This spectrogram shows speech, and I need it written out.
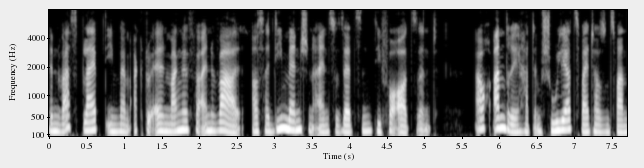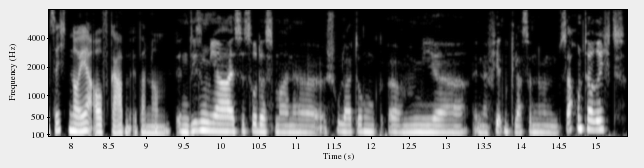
Denn was bleibt ihnen beim aktuellen Mangel für eine Wahl, außer die Menschen einzusetzen, die vor Ort sind? Auch André hat im Schuljahr 2020 neue Aufgaben übernommen. In diesem Jahr ist es so, dass meine Schulleitung äh, mir in der vierten Klasse einen Sachunterricht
